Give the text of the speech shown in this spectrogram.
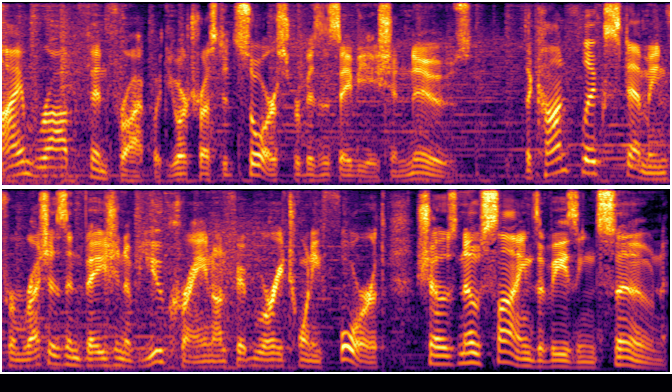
I'm Rob Finfrock with your trusted source for business aviation news. The conflict stemming from Russia's invasion of Ukraine on February 24th shows no signs of easing soon.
